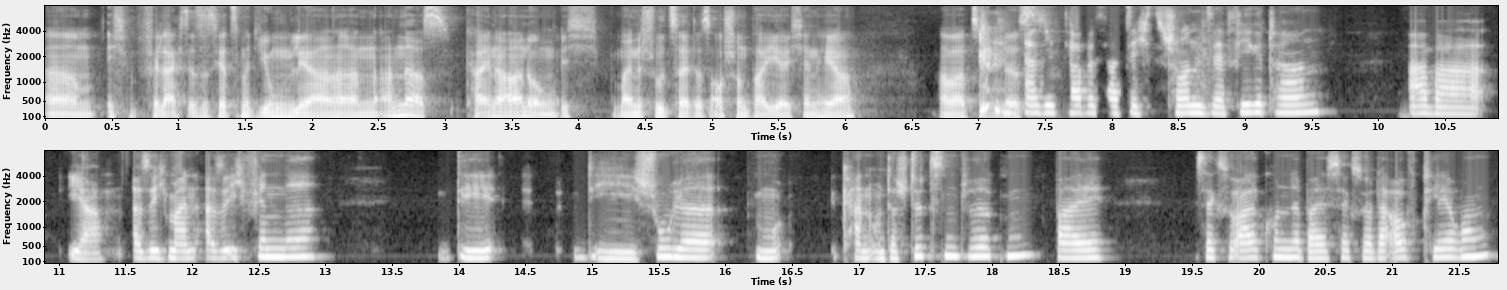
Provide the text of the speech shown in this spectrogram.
Ähm, ich, vielleicht ist es jetzt mit jungen Lehrern anders. Keine Ahnung. Ich, meine Schulzeit ist auch schon ein paar Jährchen her. Aber zumindest. Also ich glaube, es hat sich schon sehr viel getan. Aber ja, also ich meine, also ich finde, die, die Schule kann unterstützend wirken bei Sexualkunde, bei sexueller Aufklärung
